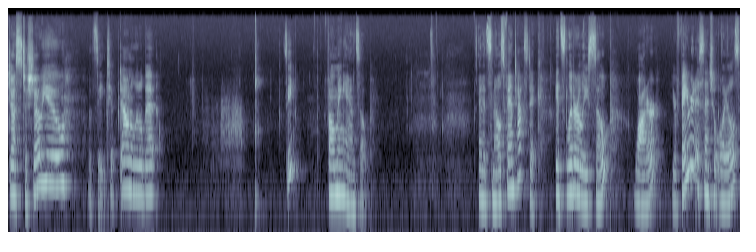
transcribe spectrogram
just to show you, let's see, tip down a little bit. See? Foaming hand soap. And it smells fantastic. It's literally soap, water, your favorite essential oils,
